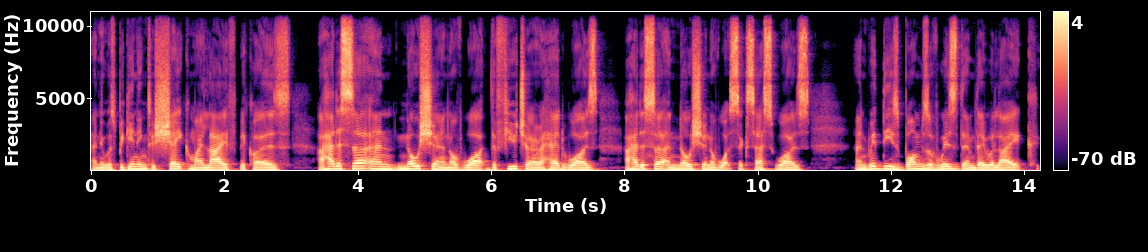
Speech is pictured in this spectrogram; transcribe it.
And it was beginning to shake my life because I had a certain notion of what the future ahead was. I had a certain notion of what success was. And with these bombs of wisdom, they were like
